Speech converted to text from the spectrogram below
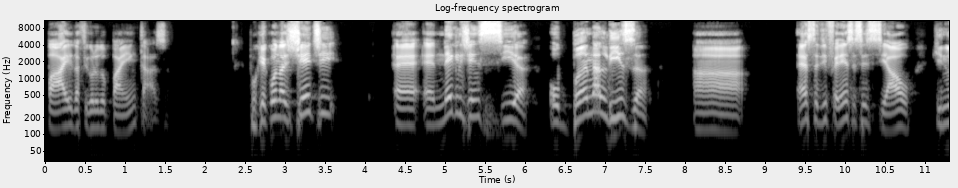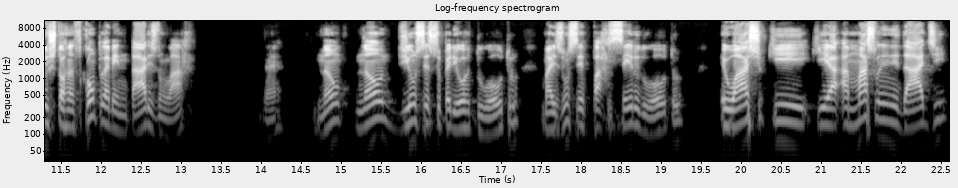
pai, da figura do pai em casa. Porque quando a gente é, é, negligencia ou banaliza a, essa diferença essencial que nos torna complementares no lar, né? não, não de um ser superior do outro, mas um ser parceiro do outro, eu acho que, que a, masculinidade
